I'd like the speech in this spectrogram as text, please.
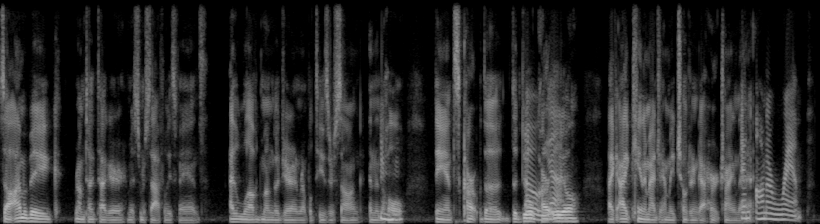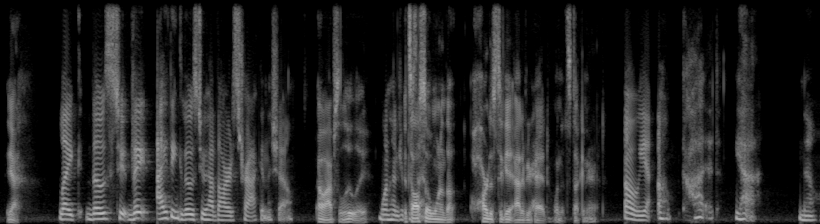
So I'm a big Rum Tum Tugger, Mr. Mistoffelees's fans. I loved Mungojerrie and Rumpleteazer's song, and then the Mhm. whole dance cart the the dual Oh, yeah. cartwheel. Like I can't imagine how many children got hurt trying that. And on a ramp. yeah. Like those two they I think those two have the hardest track in the show. Oh, absolutely. One hundred It's also one of the hardest to get out of your head when it's stuck in your head. Oh yeah. Oh God. Yeah. No.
